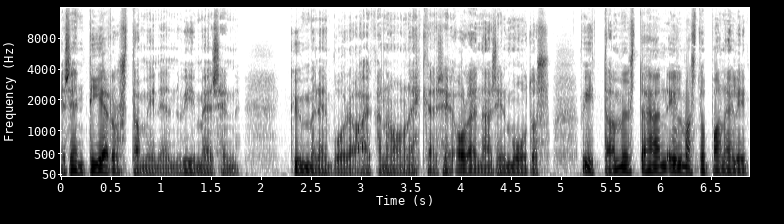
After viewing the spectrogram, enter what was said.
ja sen tiedostaminen viimeisen kymmenen vuoden aikana on ehkä se olennaisin muutos. Viittaa myös tähän ilmastopaneelin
